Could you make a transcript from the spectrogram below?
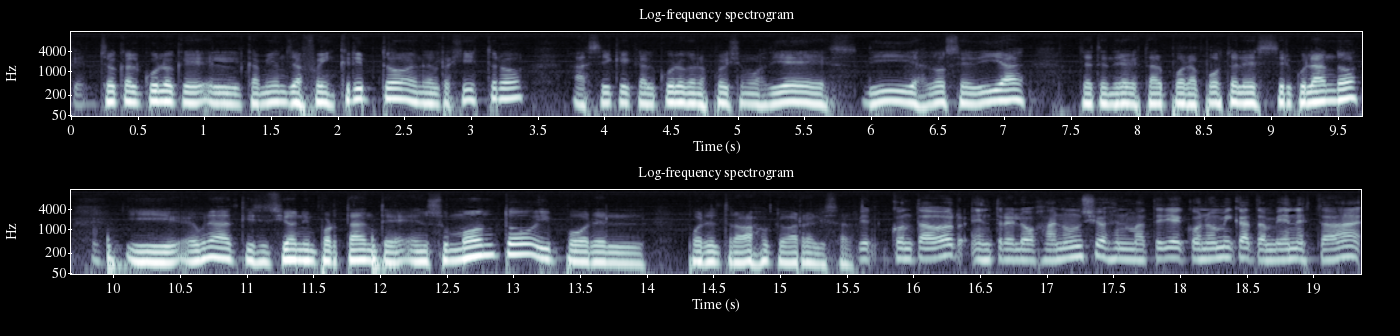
Bien. Yo calculo que el camión ya fue inscripto en el registro, así que calculo que en los próximos 10 días, 12 días, ya tendría que estar por Apóstoles circulando y es una adquisición importante en su monto y por el por el trabajo que va a realizar. Bien, contador, entre los anuncios en materia económica también está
